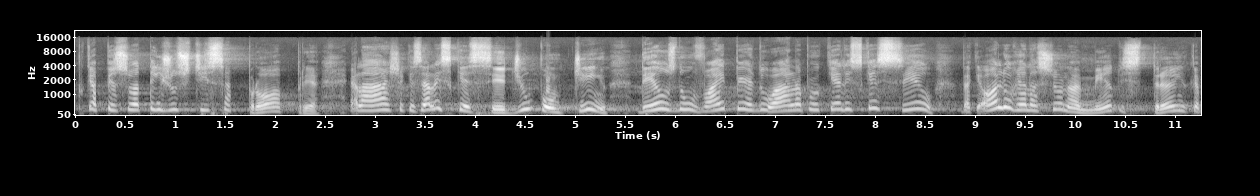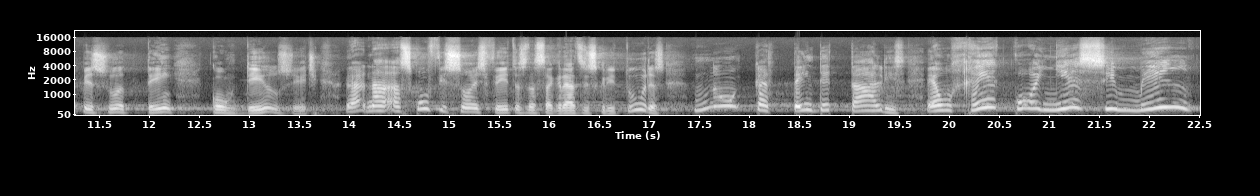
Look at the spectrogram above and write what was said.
porque a pessoa tem justiça própria. Ela acha que se ela esquecer de um pontinho, Deus não vai perdoá-la porque ela esqueceu. Olha o relacionamento estranho que a pessoa tem com Deus, gente. As confissões feitas nas Sagradas Escrituras nunca tem detalhes, é o reconhecimento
